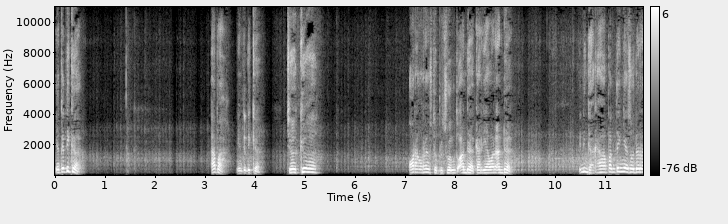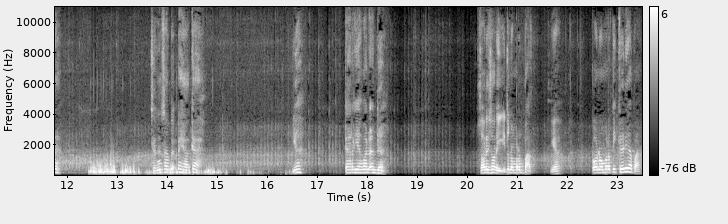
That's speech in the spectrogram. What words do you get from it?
Yang ketiga. Apa? Yang ketiga. Jaga orang-orang yang sudah berjuang untuk Anda, karyawan Anda. Ini nggak kalah pentingnya, saudara. Jangan sampai PHK. Ya, karyawan Anda. Sorry, sorry, itu nomor 4. Ya. Kalau nomor 3 ini apa?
